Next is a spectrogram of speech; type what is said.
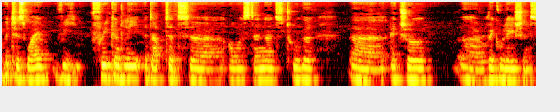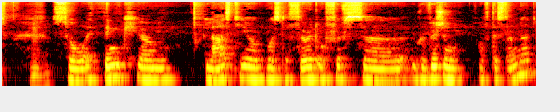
which is why we frequently adapted uh, our standards to the uh, actual uh, regulations. Mm-hmm. So I think um, last year was the third or fifth uh, revision of the standard.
